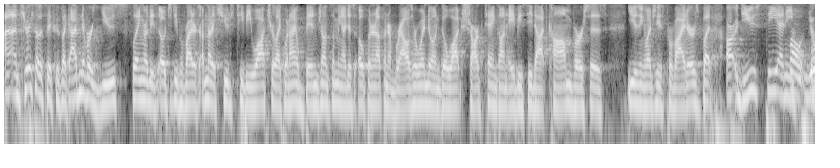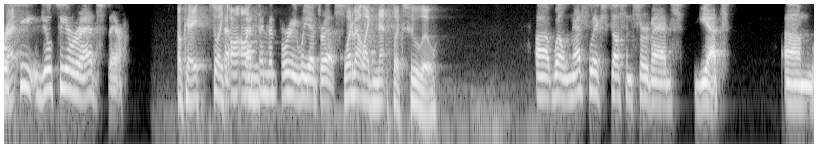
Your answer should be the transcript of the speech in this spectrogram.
I'm curious about the space because like I've never used Sling or these OTT providers. I'm not a huge TV watcher. Like when I binge on something, I just open it up in a browser window and go watch Shark Tank on ABC.com versus using a bunch of these providers. But are, do you see any? Well, you'll see you'll see our ads there. Okay, so like that, on, that's inventory we address. What about like Netflix, Hulu? Uh, well, Netflix doesn't serve ads yet. Um,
